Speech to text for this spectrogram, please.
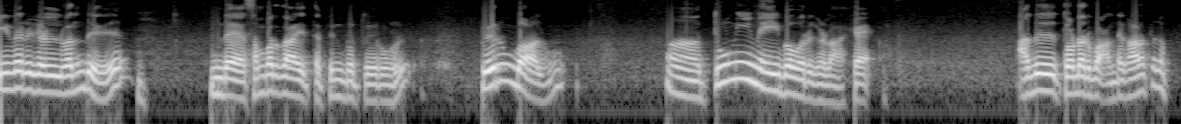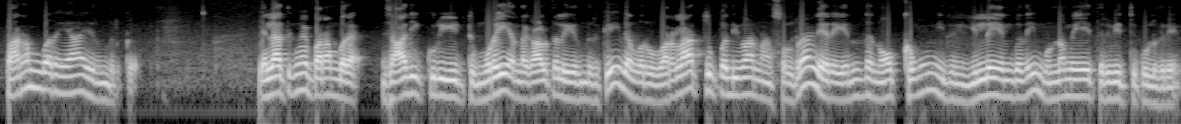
இவர்கள் வந்து இந்த சம்பிரதாயத்தை பின்பற்றுகிறவர்கள் பெரும்பாலும் துணி நெய்பவர்களாக அது தொடர்பாக அந்த காலத்தில் பரம்பரையாக இருந்திருக்கு. எல்லாத்துக்குமே பரம்பரை. ஜாதி குறியீட்டு முறை அந்த காலத்தில் இருந்திருக்கு. இதை ஒரு வரலாற்று பதிவாக நான் சொல்கிறேன் வேறு எந்த நோக்கமும் இதில் இல்லை என்பதை முன்னமையே தெரிவித்துக் கொள்கிறேன்.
